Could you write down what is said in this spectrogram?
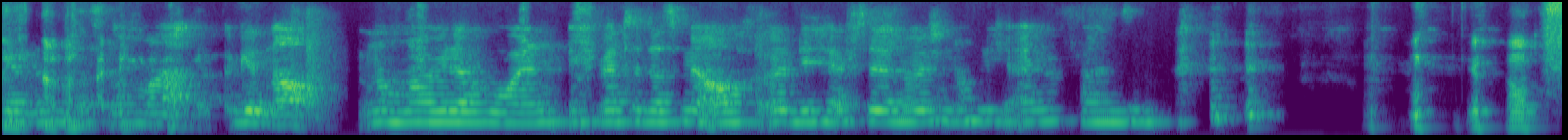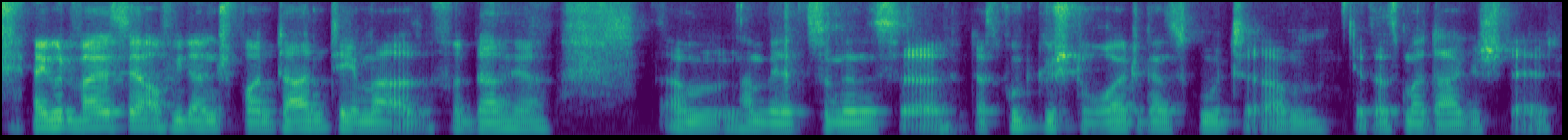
Äh, ja, wir müssen das noch mal, genau, noch mal wiederholen. Ich wette, dass mir auch äh, die Hälfte der Leute noch nicht eingefallen sind. genau. Ja gut, war es ja auch wieder ein spontan Thema, also von daher ähm, haben wir jetzt zumindest äh, das gut gestreut, ganz gut ähm, jetzt erstmal dargestellt.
